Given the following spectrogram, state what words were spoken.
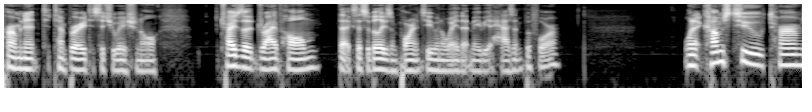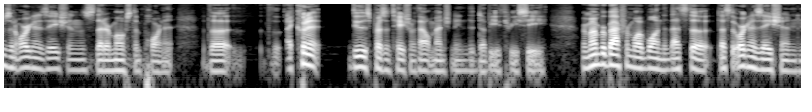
permanent to temporary to situational tries to drive home that accessibility is important to you in a way that maybe it hasn't before. When it comes to terms and organizations that are most important, the, the I couldn't do this presentation without mentioning the W3C. Remember back from Web 1 that that's the that's the organization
